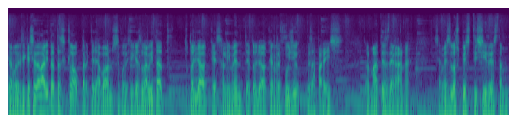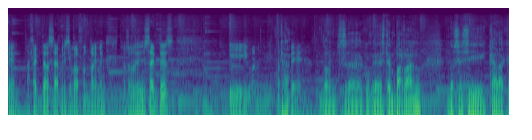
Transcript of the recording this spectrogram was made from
I la modificació de l'hàbitat és clau, perquè llavors, si modifiques l'hàbitat, tot allò que s'alimenta, tot allò que és refugi, desapareix. El mates de gana. Si a més els pesticides també afecta la seva principal font d'aliment, que són els insectes, i, bueno, i també... Doncs, eh, com que n'estem parlant, no sé si cal ac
